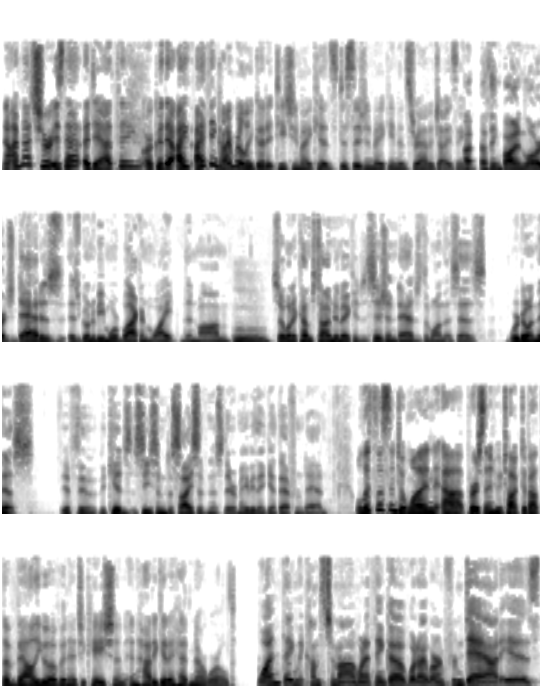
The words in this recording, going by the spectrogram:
Now, I'm not sure, is that a dad thing? Or could that, I, I think I'm really good at teaching my kids decision making and strategizing. I, I, think by and large, dad is, is going to be more black and white than mom. Mm. So when it comes time to make a decision, dad's the one that says, we're doing this. If the, the kids see some decisiveness there, maybe they get that from dad. Well, let's listen to one uh, person who talked about the value of an education and how to get ahead in our world. One thing that comes to mind when I think of what I learned from dad is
